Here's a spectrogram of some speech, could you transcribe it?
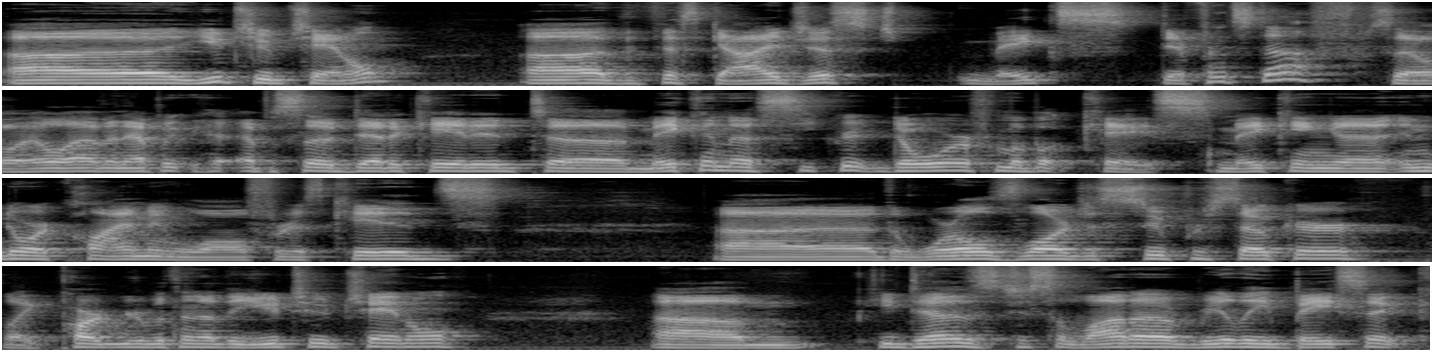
uh, YouTube channel uh, that this guy just makes different stuff. So he'll have an epi- episode dedicated to making a secret door from a bookcase, making an indoor climbing wall for his kids. Uh, the world's largest super soaker, like partnered with another YouTube channel. Um, he does just a lot of really basic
